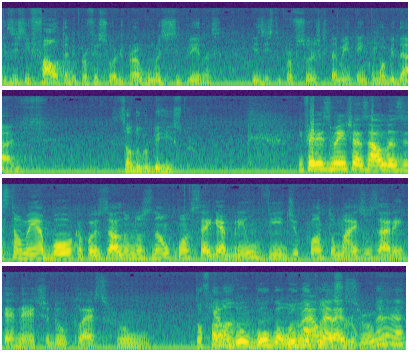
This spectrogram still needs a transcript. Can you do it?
Existe falta de professores para algumas disciplinas e existem professores que também têm comorbidade. São do grupo de risco. Infelizmente, as aulas estão meia boca, pois os alunos não conseguem abrir um vídeo, quanto mais usar a internet do Classroom. Tô Que é o falando. do Google, Google não é o Classroom. Classroom? É,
